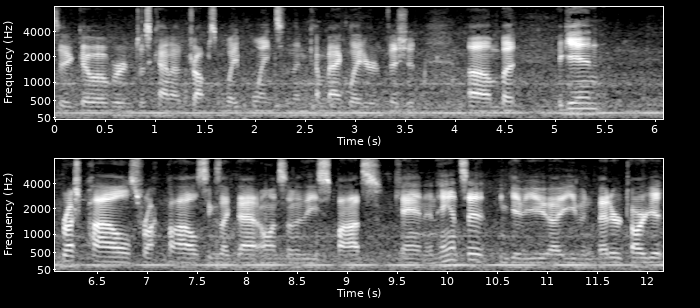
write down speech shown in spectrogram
to go over and just kind of drop some waypoints and then come back later and fish it. Um, but again, brush piles, rock piles, things like that on some of these spots can enhance it and give you an even better target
